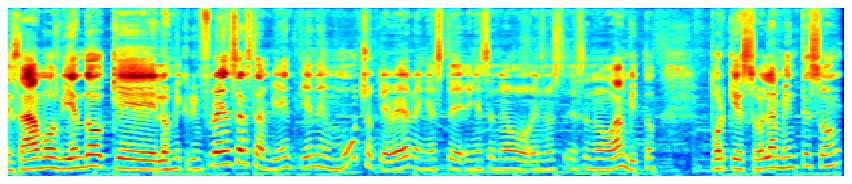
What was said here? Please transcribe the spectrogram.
Estábamos viendo que los microinfluencers también tienen mucho que ver en este, en este nuevo, en este nuevo ámbito, porque solamente son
